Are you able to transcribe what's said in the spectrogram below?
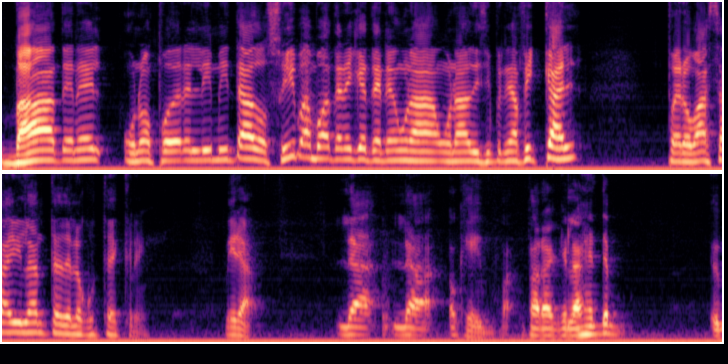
va a tener unos poderes limitados, sí vamos a tener que tener una, una disciplina fiscal, pero va a salir antes de lo que ustedes creen. Mira, la, la, ok, pa- para que la gente eh,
